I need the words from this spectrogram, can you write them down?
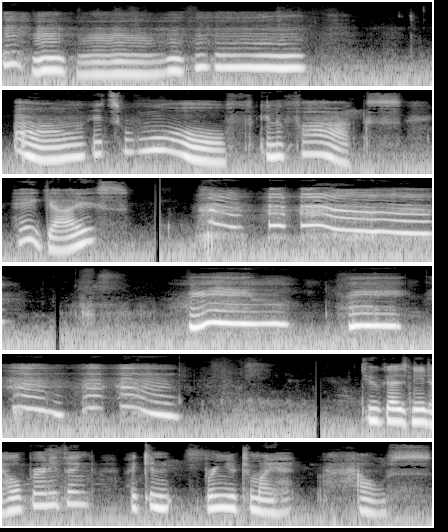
Mm-hmm. Aw, it's a wolf and a fox. Hey guys. Do you guys need help or anything? I can bring you to my house.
